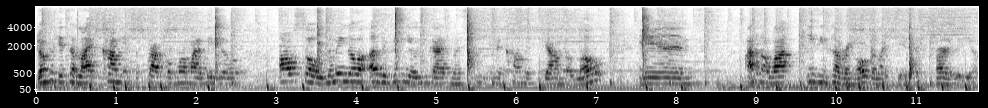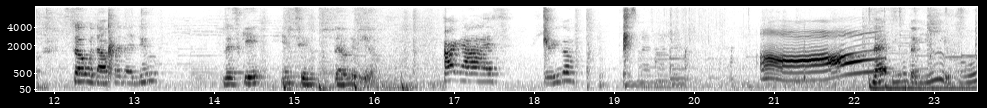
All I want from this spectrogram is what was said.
don't forget to like, comment, subscribe for more of my videos. Also, let me know what other videos you guys want to see in the comments down below. And I don't know why Ezee covering over like this at the start of the video. So without further ado, let's get into the video. Alright guys, here you go. Aww. That's the beautiful.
